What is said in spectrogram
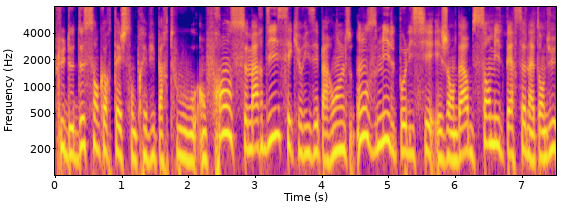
Plus de 200 cortèges sont prévus partout en France ce mardi, sécurisés par 11 000 policiers et gendarmes, 100 000 personnes attendues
